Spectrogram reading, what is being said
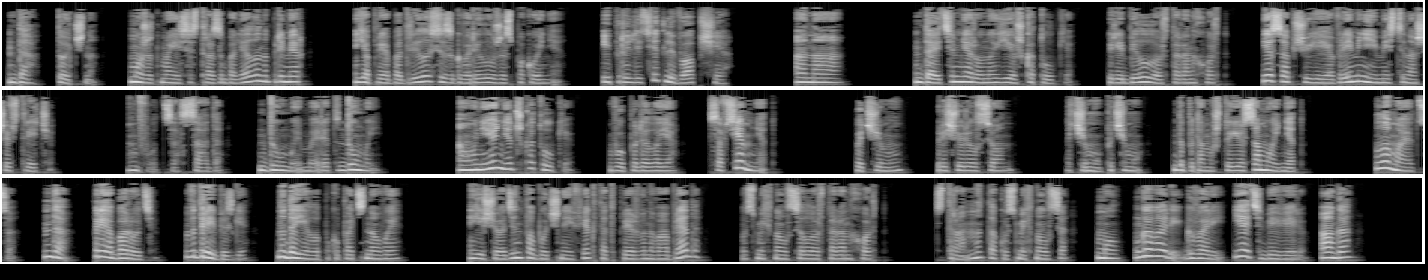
Да, точно. Может, моя сестра заболела, например? Я приободрилась и заговорила уже спокойнее. И прилетит ли вообще? Она... «Дайте мне руну ее шкатулки», — перебил лорд Аранхорд. «Я сообщу ей о времени и месте нашей встречи». Вот засада. Думай, Мэрит, думай. А у нее нет шкатулки, выпалила я. Совсем нет. Почему? прищурился он. Почему, почему? Да потому что ее самой нет. Ломаются. Да, при обороте. В дребезге. Надоело покупать новые. Еще один побочный эффект от прерванного обряда? усмехнулся лорд Аранхорд. Странно так усмехнулся. Мол, говори, говори, я тебе верю. Ага.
